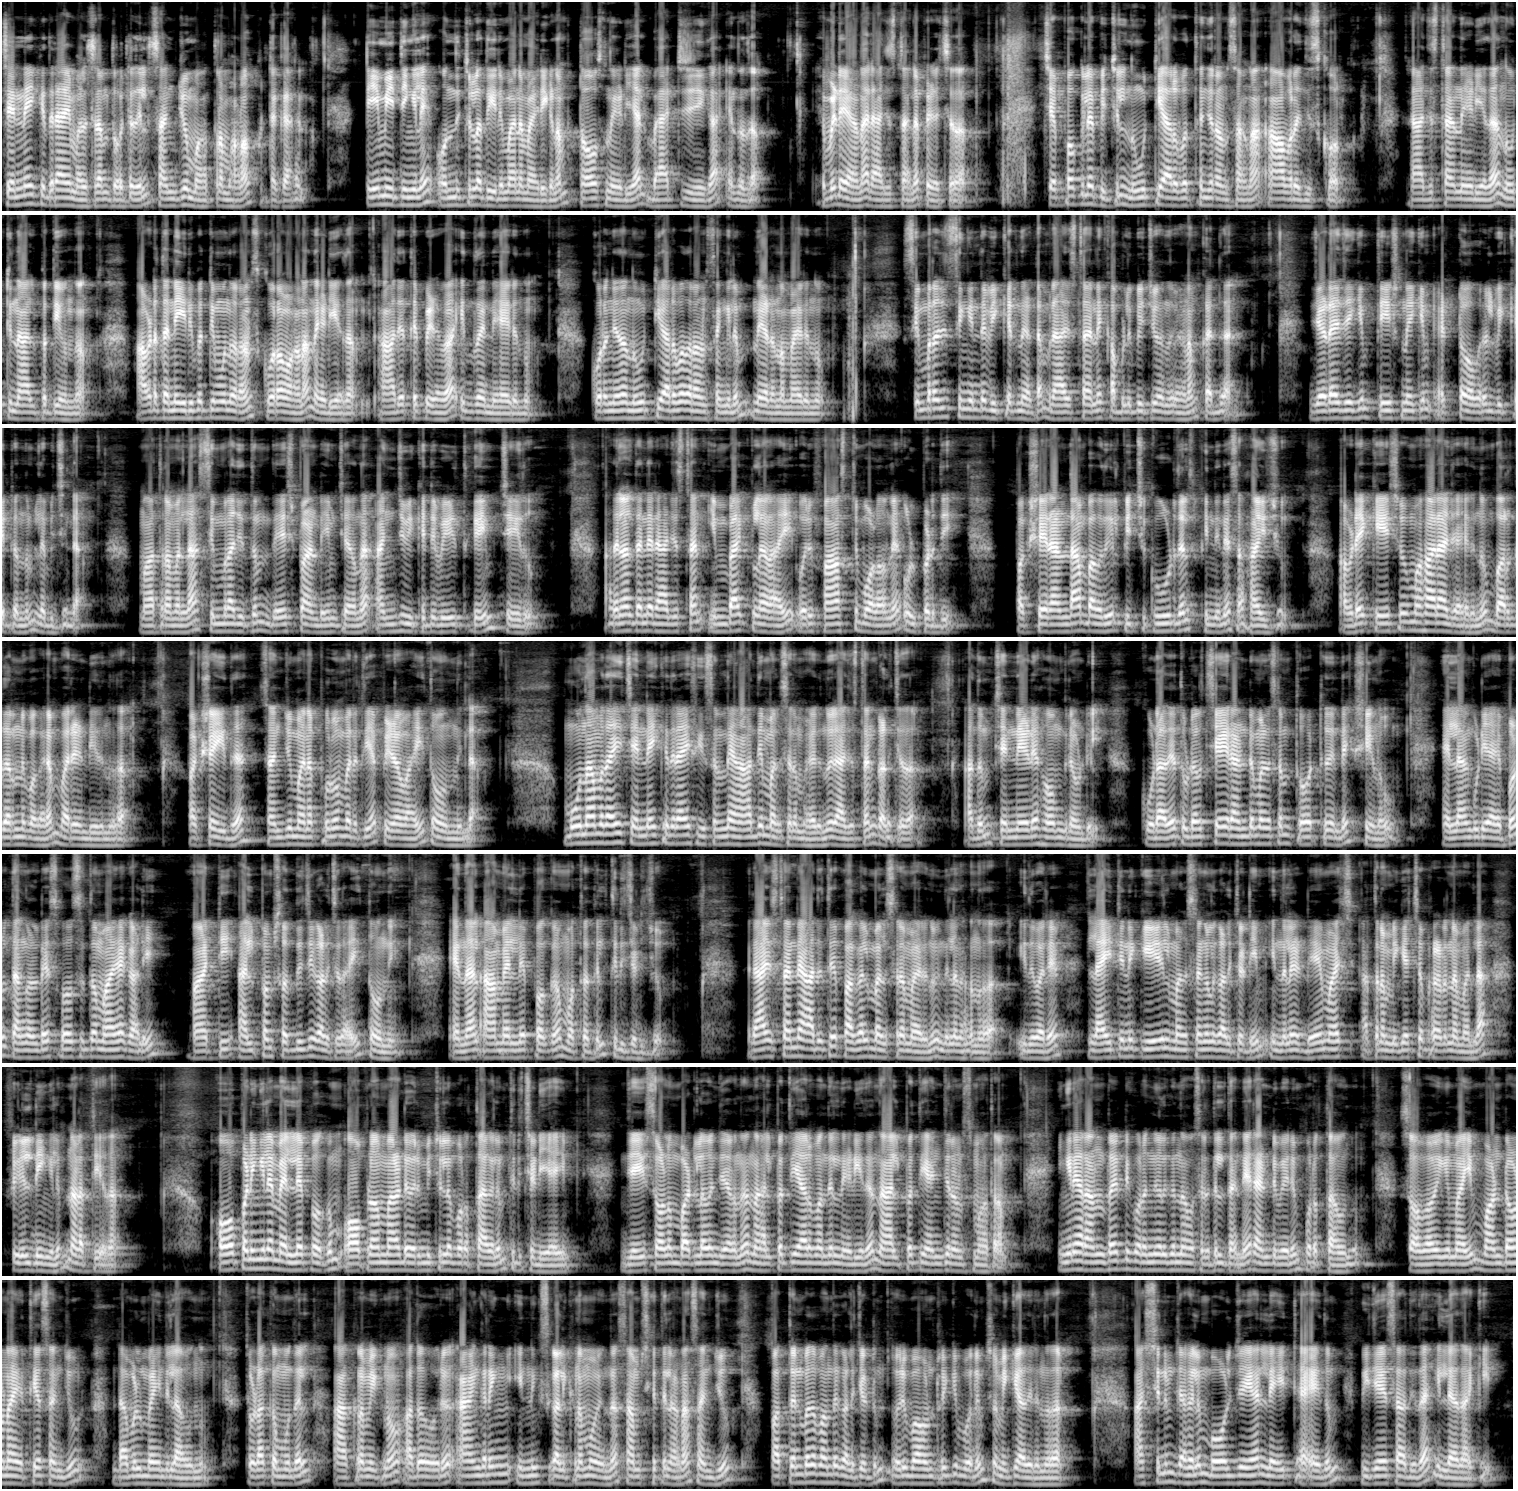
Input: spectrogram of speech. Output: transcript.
ചെന്നൈക്കെതിരായ മത്സരം തോറ്റതിൽ സഞ്ജു മാത്രമാണോ കുറ്റക്കാരൻ. ടീം മീറ്റിംഗിലെ ഒന്നിച്ചുള്ള തീരുമാനമായിരിക്കണം ടോസ് നേടിയാൽ ബാറ്റ് ചെയ്യുക എന്നത്. എവിടെയാണ് രാജസ്ഥാന് പിഴച്ചത്? ചെപ്പോക്കിലെ പിച്ചിൽ നൂറ്റി അറുപത്തഞ്ച് റൺസാണ് ആവറേജ് സ്കോർ. രാജസ്ഥാൻ നേടിയത് നൂറ്റി നാൽപ്പത്തി ഒന്ന് അവിടെ തന്നെ ഇരുപത്തിമൂന്ന് റൺസ് കുറവാണ് നേടിയത്. ആദ്യത്തെ പിഴവ് ഇതുതന്നെയായിരുന്നു കുറഞ്ഞത് നൂറ്റി അറുപത് റൺസെങ്കിലും നേടണമായിരുന്നു. സിമ്രജിത് സിംഗിന്റെ വിക്കറ്റ് നേട്ടം രാജസ്ഥാനെ കബളിപ്പിച്ചു എന്ന് വേണം കരുതാൻ. ജഡേജയ്ക്കും തീഷ്ണയ്ക്കും എട്ട് ഓവറിൽ വിക്കറ്റൊന്നും ലഭിച്ചില്ല. മാത്രമല്ല സിമ്രജിത്തും ദേശ്പാണ്ഡെയും ചേർന്ന് അഞ്ച് വിക്കറ്റ് വീഴ്ത്തുകയും ചെയ്തു. അതിനാൽ തന്നെ രാജസ്ഥാൻ ഇമ്പാക്ട് പ്ലെയറായി ഒരു ഫാസ്റ്റ് ബോളറിനെ ഉൾപ്പെടുത്തി. പക്ഷേ രണ്ടാം പകുതിയിൽ പിച്ച് കൂടുതൽ സ്പിന്നിനെ സഹായിച്ചു. അവിടെ കേശവ് മഹാരാജായിരുന്നു ബർഗറിന് പകരം വരേണ്ടിയിരുന്നത്. പക്ഷേ ഇത് സഞ്ജു മനഃപൂർവം വരുത്തിയ പിഴവായി തോന്നുന്നില്ല. മൂന്നാമതായി ചെന്നൈക്കെതിരായ സീസണിലെ ആദ്യ മത്സരമായിരുന്നു രാജസ്ഥാൻ കളിച്ചത്. അതും ചെന്നൈയുടെ ഹോം ഗ്രൗണ്ടിൽ. കൂടാതെ തുടർച്ചയായി രണ്ട് മത്സരം തോറ്റതിന്റെ ക്ഷീണവും. എല്ലാം കൂടിയായപ്പോൾ തങ്ങളുടെ സ്വസിദ്ധമായ കളി മാറ്റി അല്പം ശ്രദ്ധിച്ച് കളിച്ചതായി തോന്നി. എന്നാൽ ആ മെല്ലെ പുക മൊത്തത്തിൽ തിരിച്ചടിച്ചു. രാജസ്ഥാന്റെ ആദ്യത്തെ പകൽ മത്സരമായിരുന്നു ഇന്നലെ നടന്നത്. ഇതുവരെ ലൈറ്റിന് കീഴിൽ മത്സരങ്ങൾ കളിച്ച ടീം ഇന്നലെ ഡേ മാച്ച് അത്ര മികച്ച പ്രകടനമല്ല ഫീൽഡിങ്ങിലും നടത്തിയത്. ഓപ്പണിങ്ങിലെ മെല്ലെപ്പോക്കും ഓപ്പണർമാരുടെ ഒരുമിച്ചുള്ള പുറത്താകലും തിരിച്ചടിയായി. ജെയ്സോളും ബട്ട്ലറും ചേർന്ന് നാൽപ്പത്തിയാറ് പന്തിൽ നേടിയത് നാൽപ്പത്തി അഞ്ച് റൺസ് മാത്രം. ഇങ്ങനെ റൺ റേറ്റ് കുറഞ്ഞു നിൽക്കുന്ന അവസരത്തിൽ തന്നെ രണ്ടുപേരും പുറത്താവുന്നു. സ്വാഭാവികമായും വൺ ഡൗണായി എത്തിയ സഞ്ജു ഡബിൾ മൈൻഡിലാവുന്നു തുടക്കം മുതൽ ആക്രമിക്കണോ അതോ ഒരു ആങ്കറിംഗ് ഇന്നിങ്സ് കളിക്കണമോ എന്ന സംശയത്തിലാണ് സഞ്ജു പത്തൊൻപത് പന്ത് കളിച്ചിട്ടും ഒരു ബൗണ്ടറിക്ക് പോലും ശ്രമിക്കാതിരുന്നത്. അശ്വിനും ചഹലും ബോൾ ചെയ്യാൻ ലേറ്റ് ആയതും വിജയസാധ്യത ഇല്ലാതാക്കി.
